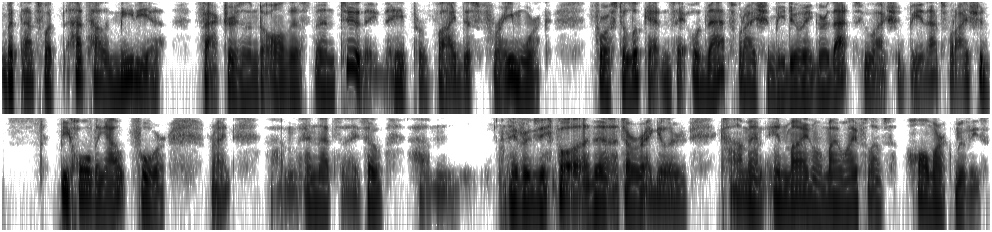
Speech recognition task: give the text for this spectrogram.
but that's what that's how the media factors into all this then too. They, they provide this framework for us to look at and say, oh, that's what I should be doing, or that's who I should be. That's what I should be holding out for. Right. Um, and that's so, um, for example, that's a regular comment in my home. My wife loves Hallmark movies.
